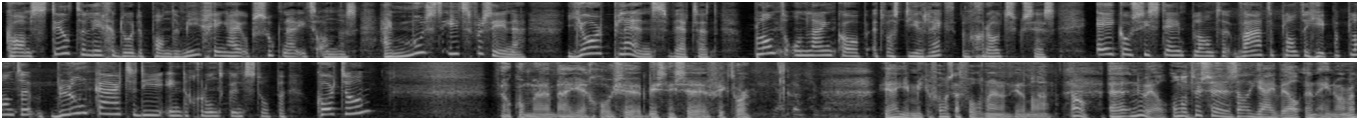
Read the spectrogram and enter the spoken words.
kwam stil te liggen door de pandemie, ging hij op zoek naar iets anders. Hij moest iets verzinnen. Your Plants werd het. Planten online kopen, het was direct een groot succes. Ecosysteemplanten, waterplanten, hippe planten, bloemkaarten die je in de grond kunt stoppen. Kortom, Welkom eh, bij uh, Gooise Business, uh, Victor. Ja, dankjewel. Ja, je microfoon staat volgens mij nog niet helemaal aan. Oh. Uh, nu wel. Ondertussen zal jij wel een enorme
